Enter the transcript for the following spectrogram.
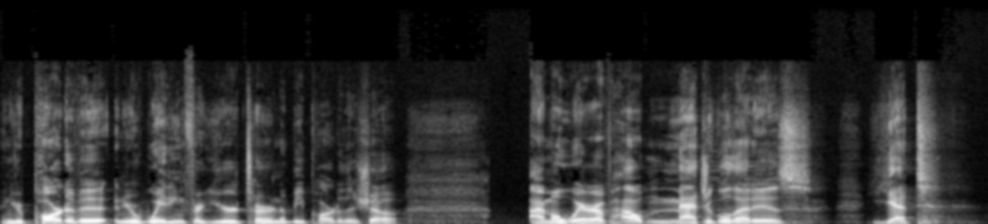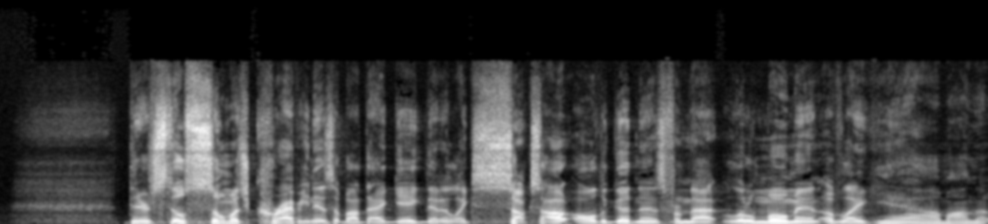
and you're part of it and you're waiting for your turn to be part of the show. I'm aware of how magical that is, yet there's still so much crappiness about that gig that it like sucks out all the goodness from that little moment of like, yeah, I'm on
